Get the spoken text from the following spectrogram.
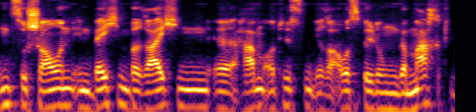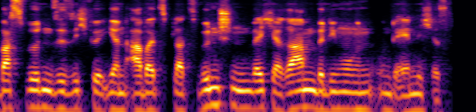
um zu schauen, in welchen Bereichen äh, haben Autisten ihre Ausbildungen gemacht, was würden sie sich für ihren Arbeitsplatz wünschen, welche Rahmenbedingungen und ähnliches.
